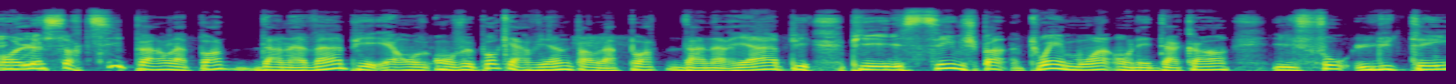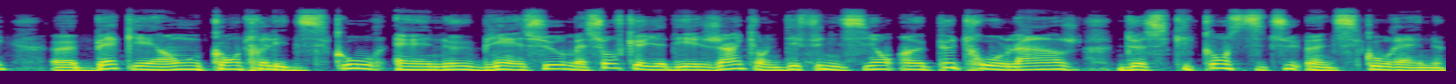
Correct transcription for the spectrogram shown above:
on, l'a sorti par la porte d'en avant, puis on, on veut pas qu'elle revienne par la porte d'en arrière. Puis, puis Steve, je pense, toi et moi, on est d'accord. Il faut lutter euh, bec et ongle contre les discours haineux, bien sûr, mais sauf qu'il y a des gens qui ont une définition un peu trop large de ce qui constitue un discours haineux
